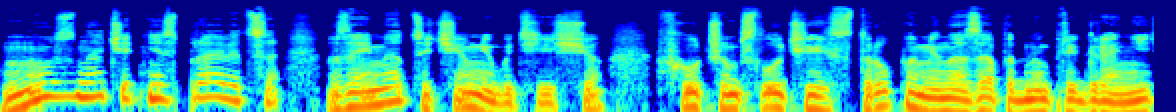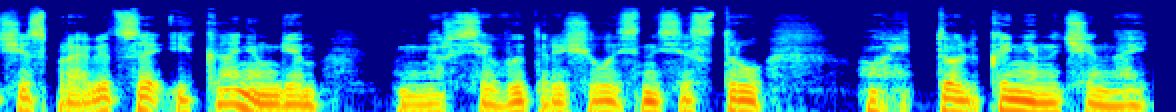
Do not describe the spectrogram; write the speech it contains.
«Ну, значит, не справится. Займется чем-нибудь еще. В худшем случае с трупами на западном приграничье справится и Каннингем». Мерси вытаращилась на сестру. «Ой, только не начинай.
